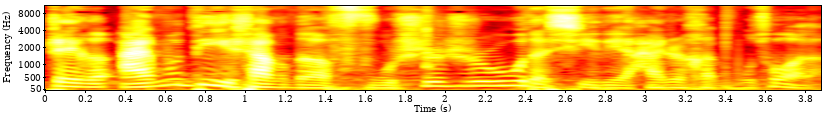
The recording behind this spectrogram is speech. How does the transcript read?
这个 M D 上的腐蚀之屋的系列还是很不错的。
